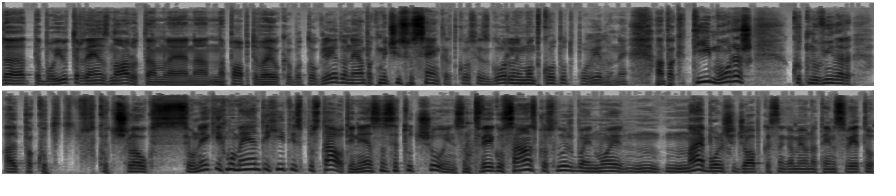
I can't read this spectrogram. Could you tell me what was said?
da, da bo jutri en znoro tam le na, na Pop TV-ju, ki bo to gledal, ne, ampak mi čisto vse enkrat, tako se je zgoril in bom tako tudi povedal. Mm. Ampak ti moraš kot novinar ali pa kot, kot človek se v nekih momentih iti izpostaviti. In jaz sem se tudi čutil in sem tvegal sansko službo in moj najboljši job, ki sem ga imel na tem svetu,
